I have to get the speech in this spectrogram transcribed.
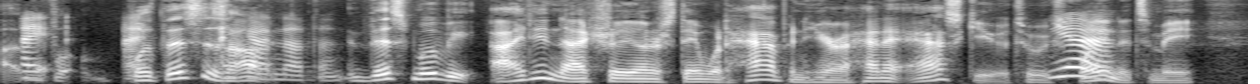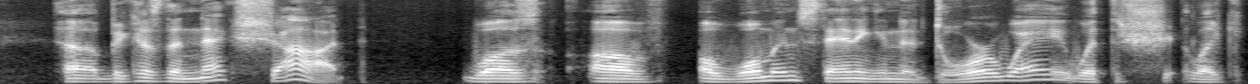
I, but, but this is I how got nothing this movie. I didn't actually understand what happened here. I had to ask you to explain Yeah. it to me, uh, because the next shot was of a woman standing in a doorway with the sh- like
